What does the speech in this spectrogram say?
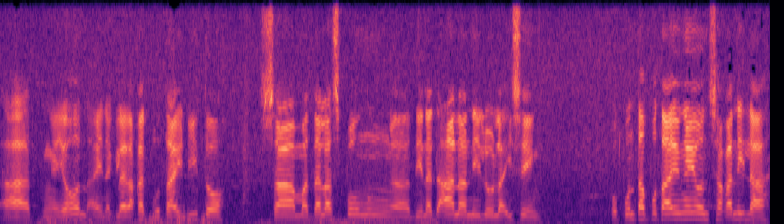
At ngayon ay naglalakad po tayo dito sa madalas pong ah, dinadaanan ni Lola Ising. Pupunta po tayo ngayon sa kanila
